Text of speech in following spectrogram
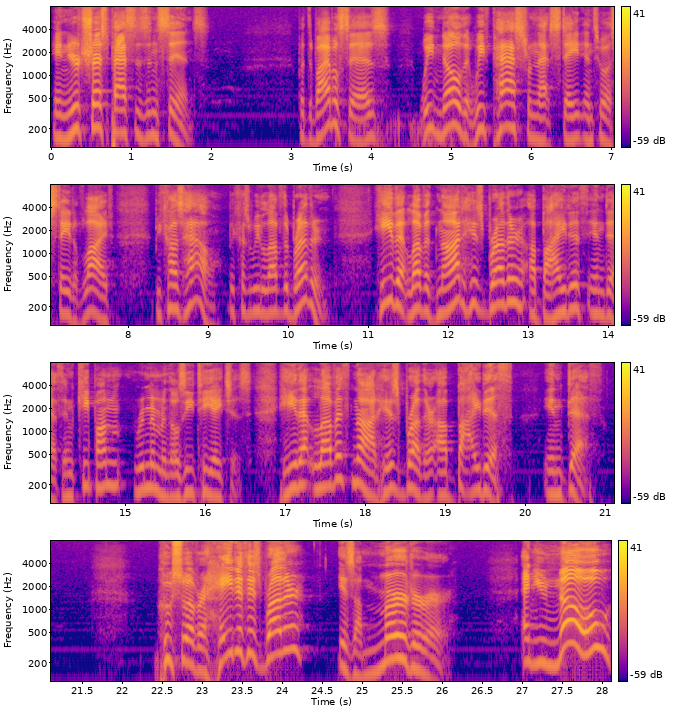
in your trespasses and sins. But the Bible says we know that we've passed from that state into a state of life because how? Because we love the brethren. He that loveth not his brother abideth in death. And keep on remembering those ETHs. He that loveth not his brother abideth in death. Whosoever hateth his brother is a murderer. And you know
